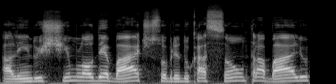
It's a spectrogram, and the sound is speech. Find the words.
além do estímulo ao debate sobre educação, trabalho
